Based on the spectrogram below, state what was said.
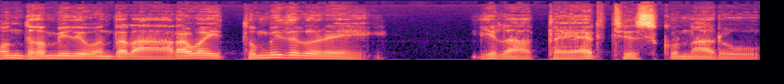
పంతొమ్మిది వందల అరవై తొమ్మిదిలోనే ఇలా తయారు చేసుకున్నారు.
